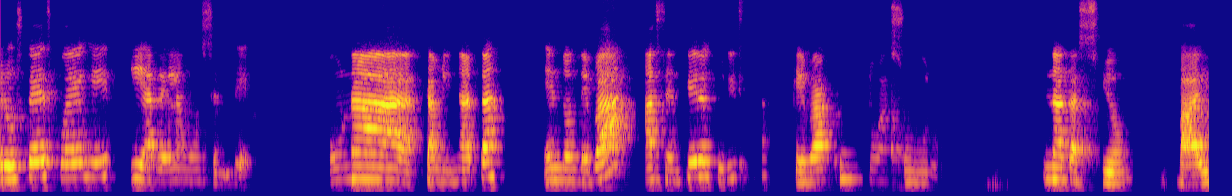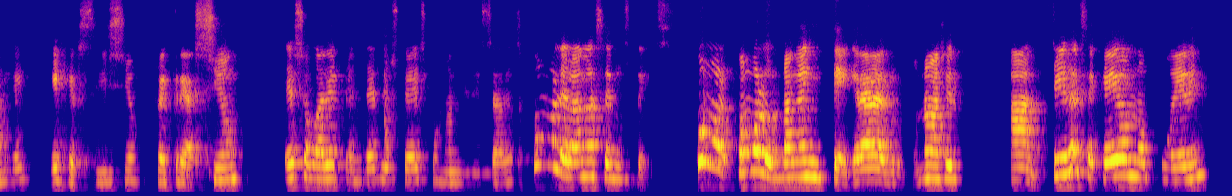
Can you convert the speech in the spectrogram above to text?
pero ustedes pueden ir y arreglan un sendero, una caminata en donde va a sentir el turista que va junto a su grupo. Natación, baile, ejercicio, recreación, eso va a depender de ustedes como administradores. ¿Cómo le van a hacer ustedes? ¿Cómo, cómo los van a integrar al grupo? No, decir, ah, fíjense que ellos no pueden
